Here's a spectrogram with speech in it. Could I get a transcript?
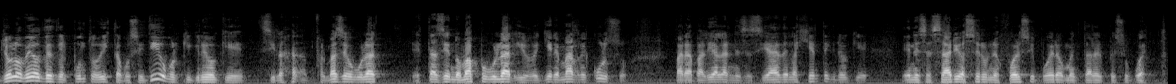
yo lo veo desde el punto de vista positivo, porque creo que si la farmacia popular está siendo más popular y requiere más recursos para paliar las necesidades de la gente, creo que es necesario hacer un esfuerzo y poder aumentar el presupuesto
